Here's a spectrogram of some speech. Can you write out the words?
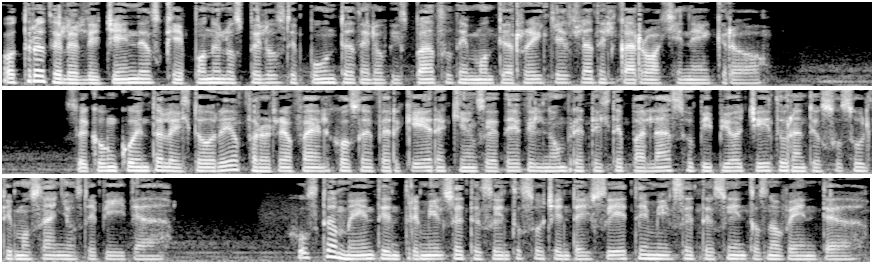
Otra de las leyendas que pone los pelos de punta del obispado de Monterrey es la del carruaje negro. Según cuenta la historia, Fray Rafael José Verguera, quien se debe el nombre de este palacio, vivió allí durante sus últimos años de vida. Justamente entre 1787 y 1790.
